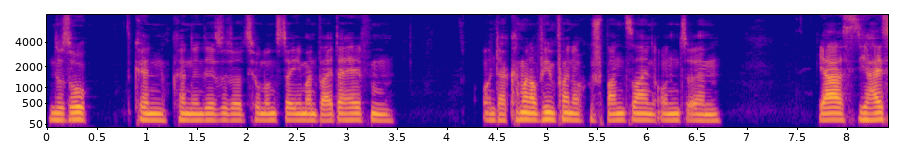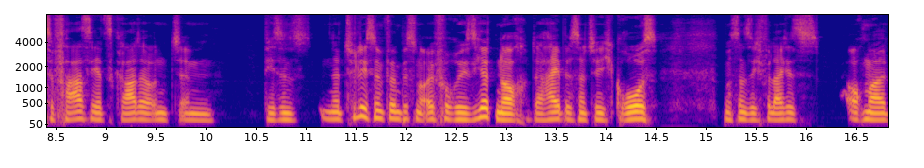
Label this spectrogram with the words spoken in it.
nur so können, kann in der Situation uns da jemand weiterhelfen, und da kann man auf jeden Fall noch gespannt sein. Und ähm, ja, es ist die heiße Phase jetzt gerade und ähm, wir sind, natürlich sind wir ein bisschen euphorisiert noch. Der Hype ist natürlich groß. Muss man sich vielleicht jetzt auch mal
